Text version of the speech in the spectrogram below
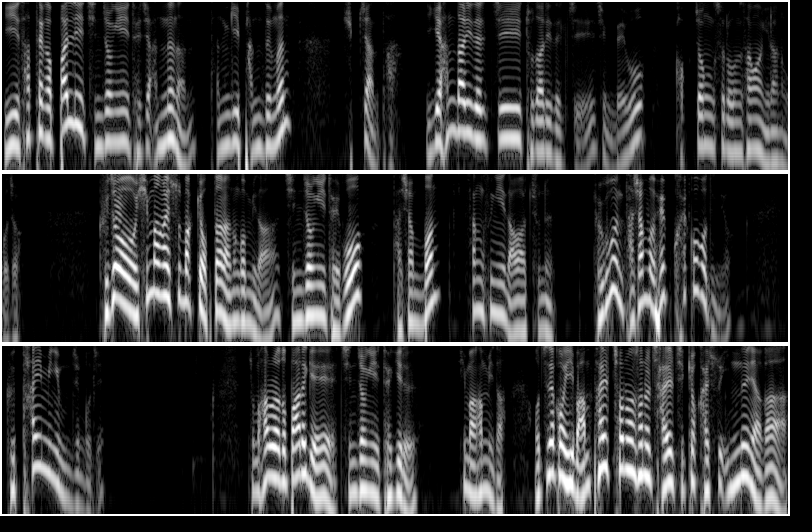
이 사태가 빨리 진정이 되지 않는 한 단기 반등은 쉽지 않다. 이게 한 달이 될지 두 달이 될지 지금 매우 걱정스러운 상황이라는 거죠. 그저 희망할 수밖에 없다라는 겁니다. 진정이 되고 다시 한번 상승이 나와주는 결국은 다시 한번 회복할 거거든요. 그 타이밍이 문제인 거지. 좀 하루라도 빠르게 진정이 되기를 희망합니다. 어찌됐건 이 18,000원 선을 잘 지켜갈 수 있느냐가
